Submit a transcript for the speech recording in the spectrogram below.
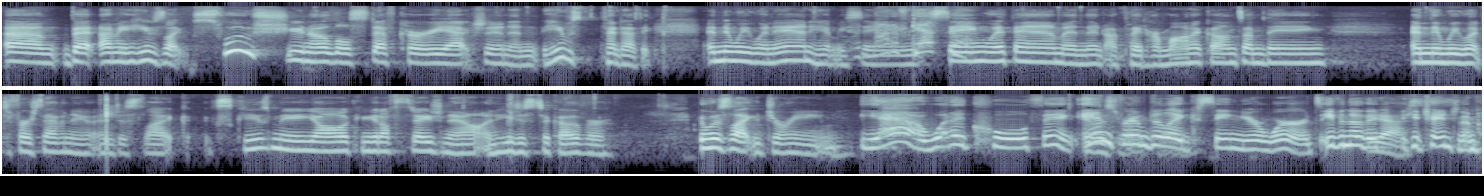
Um, but I mean, he was like swoosh, you know, little Steph Curry action, and he was fantastic. And then we went in. He had me sing, not have guessed sing that. with him, and then I played harmonica on something. And then we went to First Avenue and just like, excuse me, y'all can get off the stage now. And he just took over. It was like a dream. yeah, what a cool thing. and was for him really to cool. like sing your words, even though they, Yes. he changed them.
